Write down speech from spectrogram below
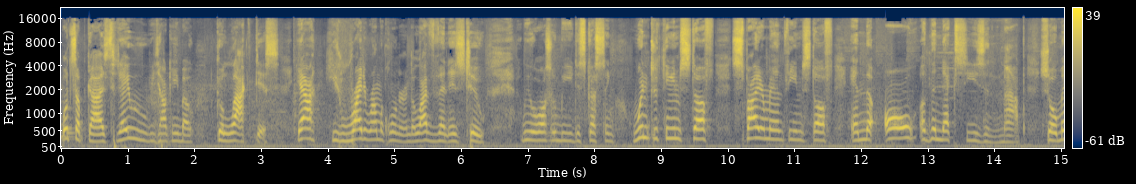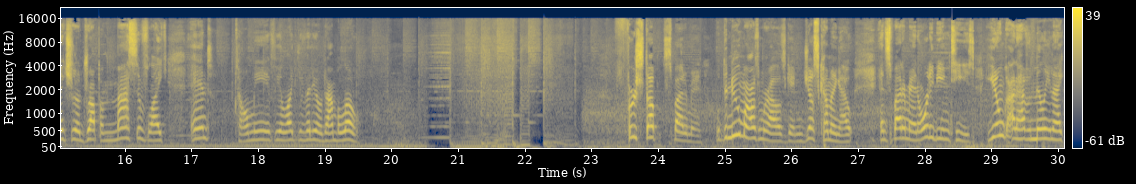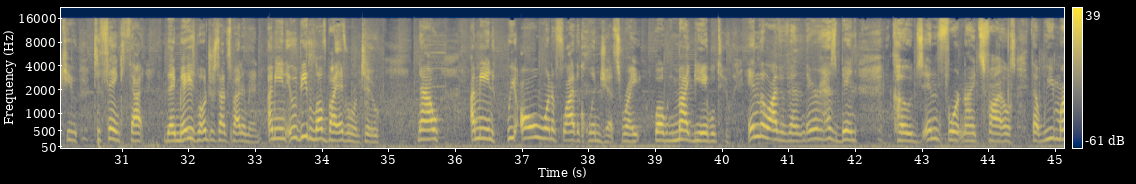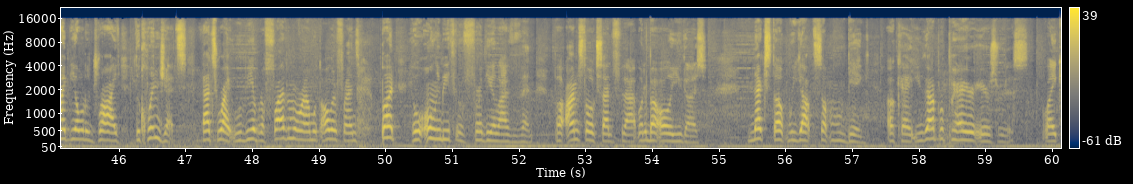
What's up, guys? Today we will be talking about Galactus. Yeah, he's right around the corner, and the live event is too. We will also be discussing winter theme stuff, Spider Man theme stuff, and the all of the next season map. So make sure to drop a massive like and tell me if you like the video down below. First up, Spider Man. With the new Miles Morales game just coming out and Spider Man already being teased, you don't gotta have a million IQ to think that they may as well just add Spider Man. I mean, it would be loved by everyone too. Now, I mean, we all want to fly the Quinjets, right? Well, we might be able to. In the live event, there has been codes in Fortnite's files that we might be able to drive the Quinjets. That's right, we'll be able to fly them around with all our friends, but it will only be through for the Alive event. But I'm still excited for that. What about all of you guys? Next up, we got something big. Okay, you gotta prepare your ears for this. Like,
